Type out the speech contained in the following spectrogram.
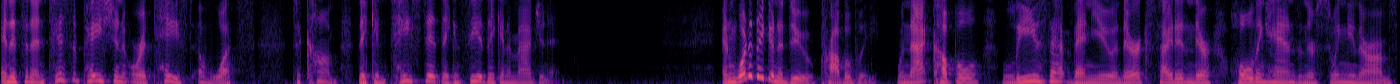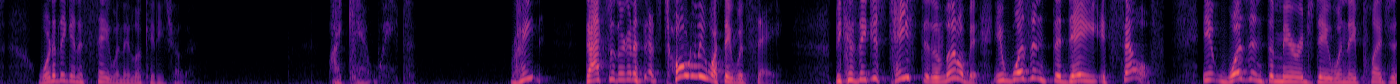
And it's an anticipation or a taste of what's to come. They can taste it, they can see it, they can imagine it. And what are they going to do, probably, when that couple leaves that venue and they're excited and they're holding hands and they're swinging their arms? What are they going to say when they look at each other? I can't wait. Right? That's what they're going to say. That's totally what they would say because they just tasted a little bit. It wasn't the day itself. It wasn't the marriage day when they pledged.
